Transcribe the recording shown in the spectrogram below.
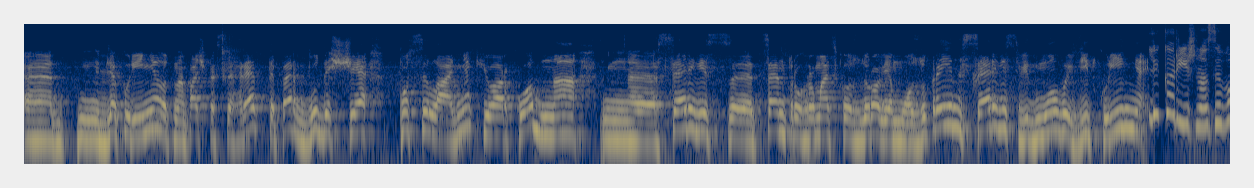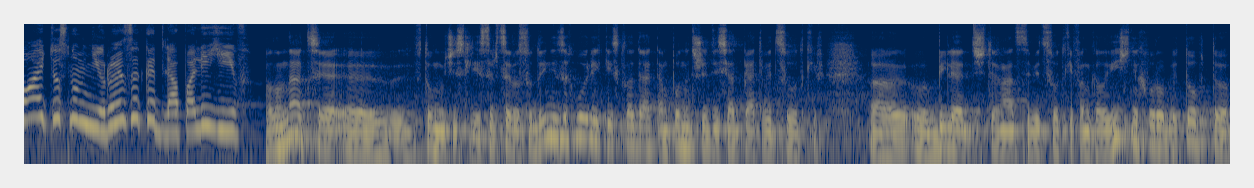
е, для куріння, от на пачках сигарет, тепер буде ще посилання QR-код на сервіс Центру громадського здоров'я МОЗ України, сервіс відмови від куріння. Лікарі ж називають основні ризики для паліїв. Головне це в тому числі серцево-судинні захворювання, які складають там понад 65%, е, біля 14% онкологічних хвороб. Тобто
